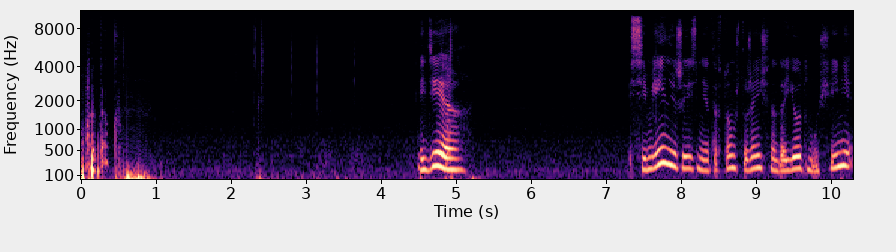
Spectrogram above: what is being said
А так. Идея семейной жизни это в том, что женщина дает мужчине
